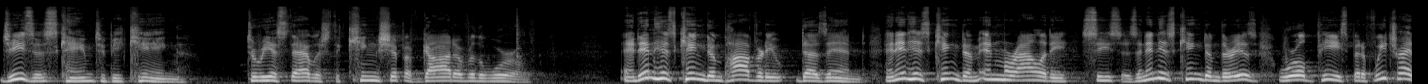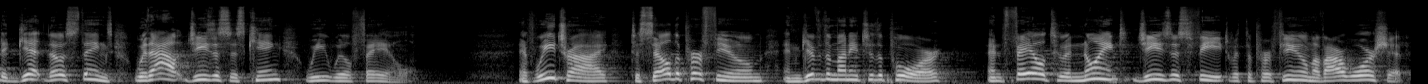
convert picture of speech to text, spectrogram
Jesus came to be king, to reestablish the kingship of God over the world. And in his kingdom, poverty does end. And in his kingdom, immorality ceases. And in his kingdom, there is world peace. But if we try to get those things without Jesus as king, we will fail. If we try to sell the perfume and give the money to the poor and fail to anoint Jesus' feet with the perfume of our worship,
